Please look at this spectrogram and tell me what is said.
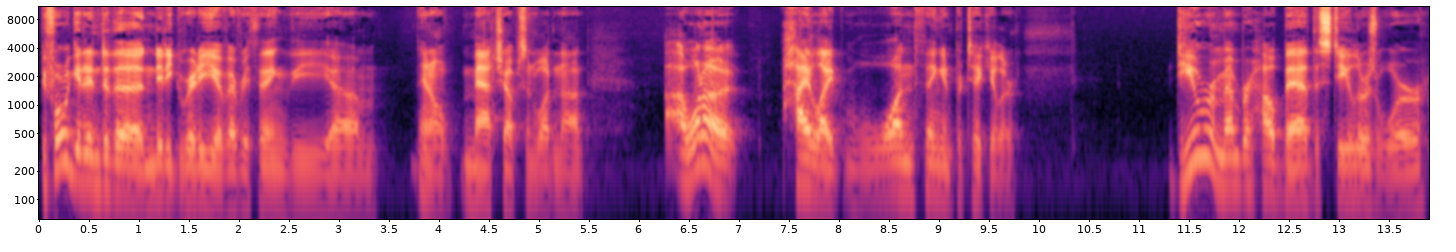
Before we get into the nitty gritty of everything, the um, you know matchups and whatnot. I want to highlight one thing in particular. Do you remember how bad the Steelers were?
